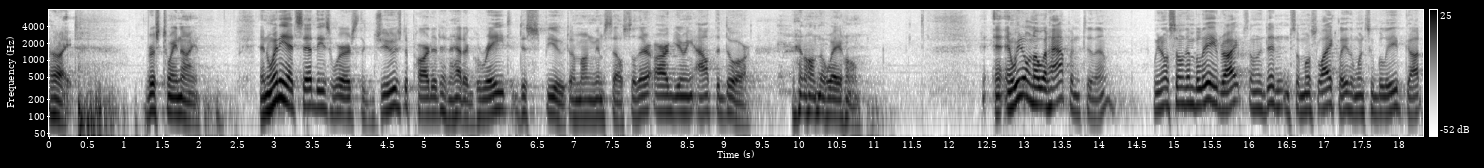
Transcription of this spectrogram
All right, verse 29. And when he had said these words, the Jews departed and had a great dispute among themselves. So they're arguing out the door and on the way home. And we don't know what happened to them. We know some of them believed, right? Some of them didn't. And so, most likely, the ones who believed got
